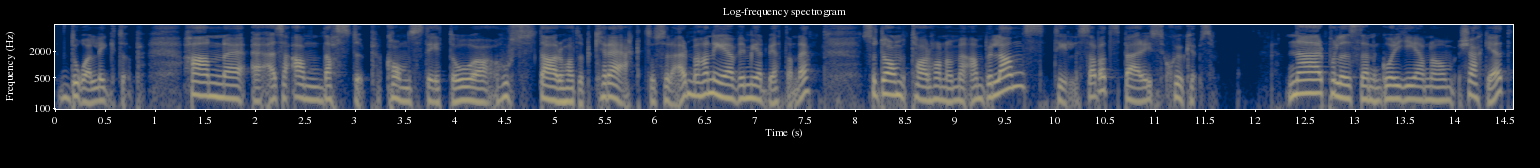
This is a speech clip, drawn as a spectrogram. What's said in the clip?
dålig typ. Han eh, alltså andas typ konstigt och hostar och har typ kräkt och sådär. Men han är vid medvetande. Så de tar honom med ambulans till Sabbatsbergs sjukhus. När polisen går igenom köket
